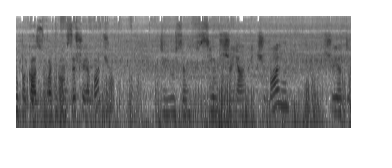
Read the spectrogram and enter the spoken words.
Йду показувати вам все, що я бачу. Ділюся всім, що я відчуваю, що я тут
